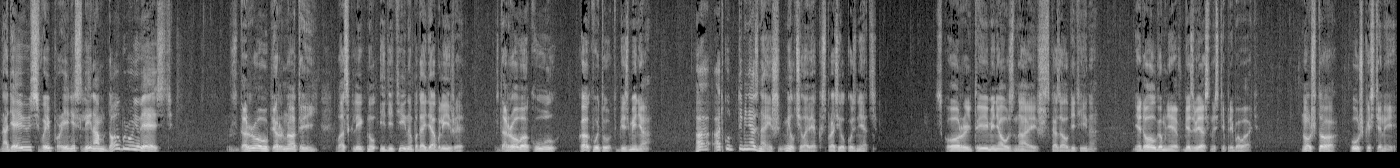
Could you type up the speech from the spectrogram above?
Надеюсь, вы принесли нам добрую весть!» «Здорово, пернатый!» — воскликнул и детина, подойдя ближе. «Здорово, акул! Как вы тут, без меня?» «А откуда ты меня знаешь, мил человек?» — спросил кузнец. «Скоро и ты меня узнаешь», — сказал детина. «Недолго мне в безвестности пребывать. Ну что, Уж костяные.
